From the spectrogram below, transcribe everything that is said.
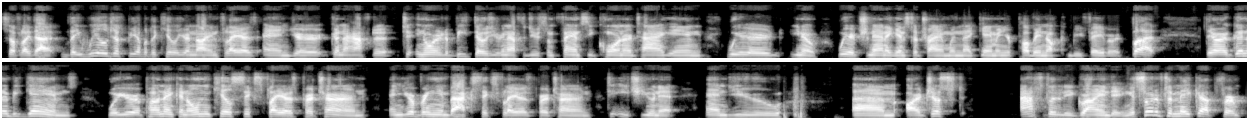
stuff like that. They will just be able to kill your nine flayers, and you're going to have to, in order to beat those, you're going to have to do some fancy corner tagging, weird, you know, weird shenanigans to try and win that game, and you're probably not going to be favored. But there are going to be games where your opponent can only kill six flayers per turn, and you're bringing back six flayers per turn to each unit, and you um, are just absolutely grinding. It's sort of to make up for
